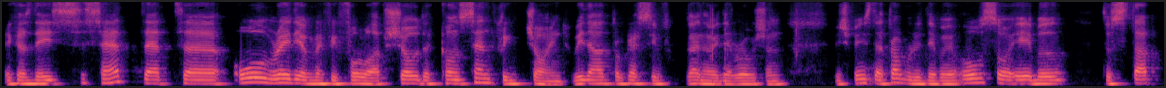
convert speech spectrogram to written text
because they said that uh, all radiography follow up showed a concentric joint without progressive glenoid erosion, which means that probably they were also able to stop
